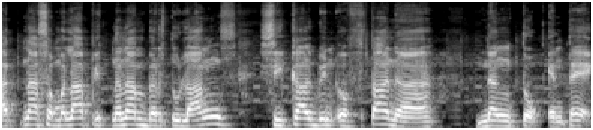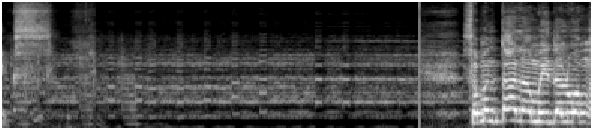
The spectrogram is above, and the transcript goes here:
At nasa malapit na number 2 lang si Calvin Oftana ng Talk and Text. Samantala, may dalawang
